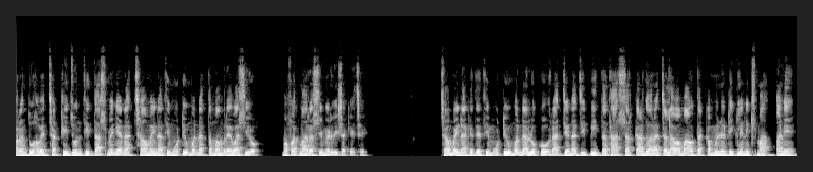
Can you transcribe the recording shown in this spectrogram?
પરંતુ હવે છઠ્ઠી જૂનથી તાસ્મેનિયાના છ મહિનાથી મોટી ઉંમરના તમામ રહેવાસીઓ મફતમાં રસી મેળવી શકે છે. છ મહિના કે તેથી મોટી ઉંમરના લોકો રાજ્યના જીપી તથા સરકાર દ્વારા ચલાવવામાં આવતા કમ્યુનિટી ક્લિનિક્સમાં અને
